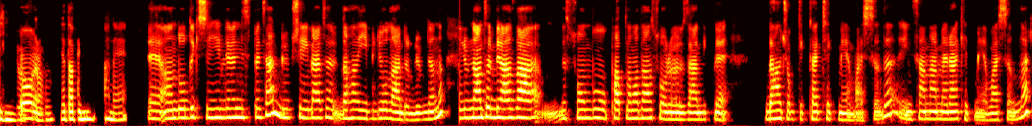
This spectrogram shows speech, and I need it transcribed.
bilmiyorum. Doğru. Ya da benim hani ee, Anadolu'daki şehirlere nispeten büyük şehirler daha iyi biliyorlardır Lübnan'ı. Lübnan tabii biraz daha son bu patlamadan sonra özellikle daha çok dikkat çekmeye başladı. İnsanlar merak etmeye başladılar.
